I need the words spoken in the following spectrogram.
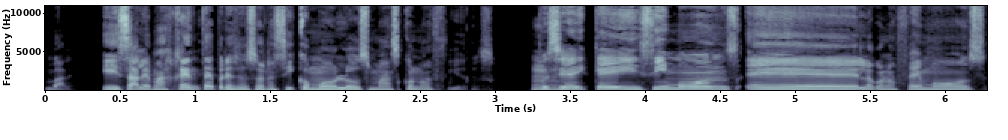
Vale. Y sale más gente, pero esos son así como los más conocidos. Pues Ujú. J.K. Simmons, eh, lo conocemos,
